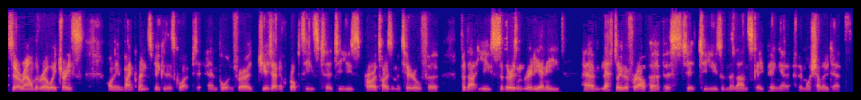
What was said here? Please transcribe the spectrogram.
so around the railway trace on the embankments, because it's quite important for geotechnical properties to, to use prioritize material for, for that use. So there isn't really any um, left over for our purpose to, to use in the landscaping at, at a more shallow depth.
